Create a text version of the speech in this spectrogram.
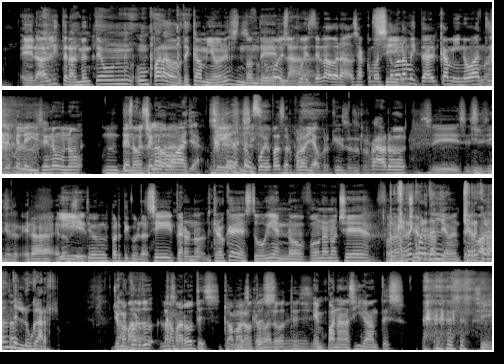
era literalmente un, un parador de camiones en donde como la- después de la hora, o sea, como en Sí. toda la mitad del camino antes de que le dicen a uno mm, de Después noche de no hora. vaya. Sí, no sí. puede pasar por allá porque eso es raro. Sí, sí, sí. sí. Era, era un Y- sitio muy particular. Sí, pero no, creo que estuvo bien, no fue una noche, fue ¿Por una qué noche recuerdan, ¿qué recuerdan del lugar? Yo me acuerdo las- Camarotes. camarotes, Los camarotes. empanadas gigantes. Sí.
